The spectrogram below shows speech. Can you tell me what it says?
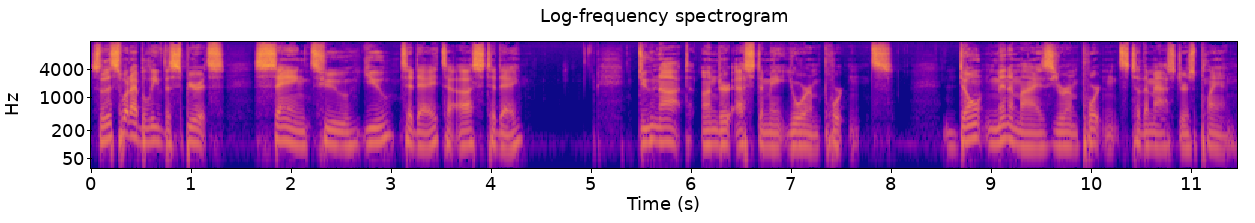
So, this is what I believe the Spirit's saying to you today, to us today. Do not underestimate your importance. Don't minimize your importance to the Master's plan.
